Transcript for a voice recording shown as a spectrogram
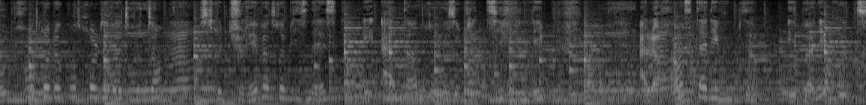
reprendre le contrôle de votre temps, structurer votre business et atteindre vos objectifs les plus fous. Alors installez-vous bien et bonne écoute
